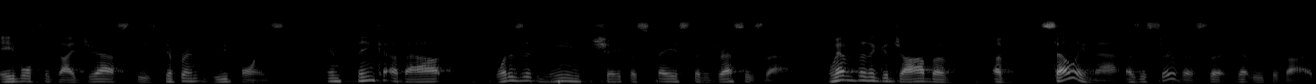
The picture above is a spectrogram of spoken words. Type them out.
able to digest these different viewpoints and think about what does it mean to shape a space that addresses that? And we haven't done a good job of, of selling that as a service that, that we provide.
